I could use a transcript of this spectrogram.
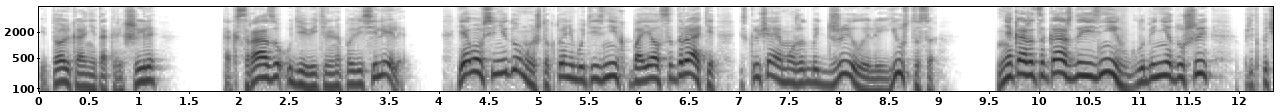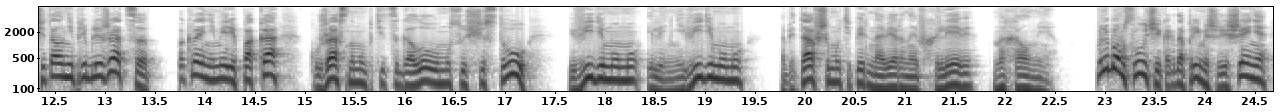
И только они так решили, как сразу удивительно повеселели. Я вовсе не думаю, что кто-нибудь из них боялся драки, исключая, может быть, Джилл или Юстаса. Мне кажется, каждый из них в глубине души предпочитал не приближаться, по крайней мере, пока, к ужасному птицеголовому существу, видимому или невидимому, обитавшему теперь, наверное, в хлеве на холме. В любом случае, когда примешь решение,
